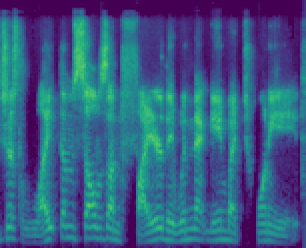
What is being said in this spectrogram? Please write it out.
just light themselves on fire, they win that game by 28.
